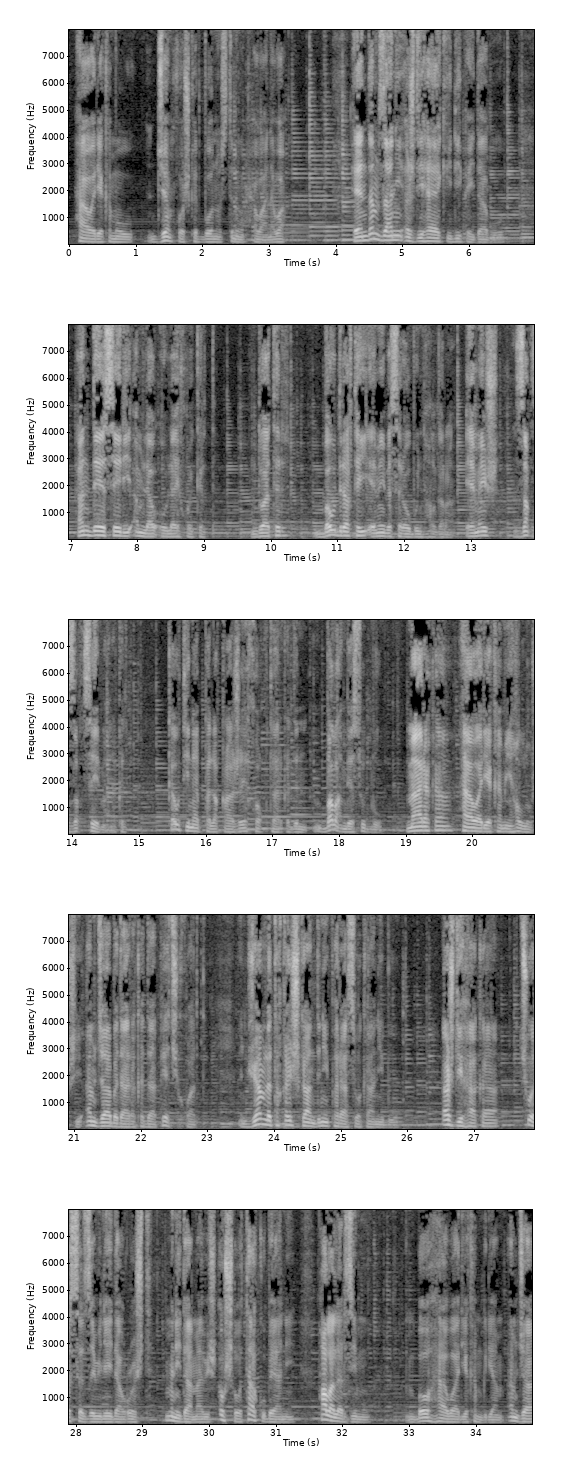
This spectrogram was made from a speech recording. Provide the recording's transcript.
هاوریەکەم و جێم خۆش کرد بۆ نووسن و حەوانەوە هێندەم زانی ئەژدیهایەکی دی پەیدا بوو هەندێ سێری ئەم لاو ئەو لای خۆی کرد دواتر بەو درەختەی ئێمەی بەسەرەوە بوون هەڵگەڕا ئێمەیش زەق زەق سیرمانە کرد کەوتینە پەلەقاژەی خۆقتارکردن بەڵام بێسوود بوو مارەکە هاواریەکەمی هەڵلوشی ئەمجا بەدارەکەدا پێچی خوارد گوێم لە تەقەی شکاندنی پەراسوەکانی بوو ئەشدی هاکە چووە سەرزەوی لێدا ڕۆشت منی داماویش ئەو شەوە تاکو و بەیانی هەڵە لەرزیم و بۆ هاواریەکەم گریام ئەمجا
